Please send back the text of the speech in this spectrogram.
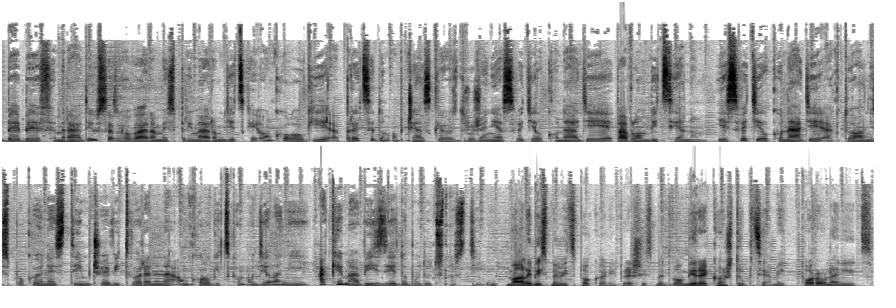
BBFM rádiu sa zhovárame s primárom detskej onkológie a predsedom občianskeho združenia Svetielko nádeje Pavlom Bicianom. Je Svetielko nádeje aktuálne spokojné s tým, čo je vytvorené na onkologickom oddelení? Aké má vízie do budúcnosti? Mali by sme byť spokojní. Prešli sme dvomi rekonštrukciami. Porovnaní s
